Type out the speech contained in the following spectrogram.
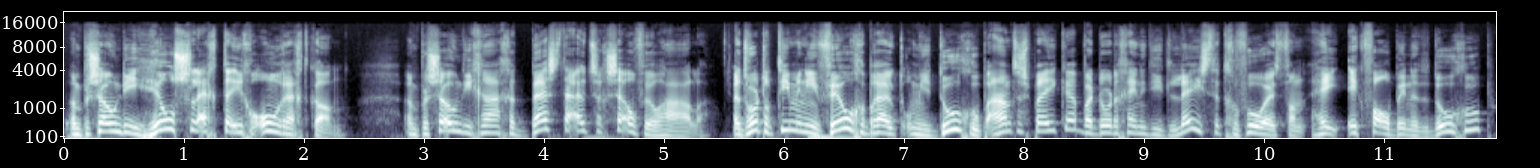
Een persoon die heel slecht tegen onrecht kan. Een persoon die graag het beste uit zichzelf wil halen. Het wordt op die manier veel gebruikt om je doelgroep aan te spreken, waardoor degene die het leest het gevoel heeft van: hey, ik val binnen de doelgroep.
